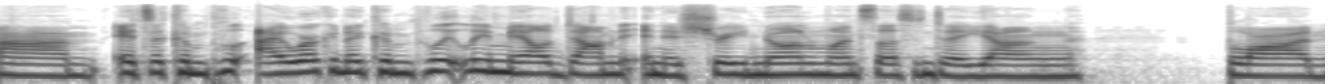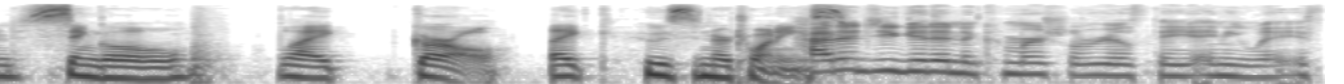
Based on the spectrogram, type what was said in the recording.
Um, it's a complete. I work in a completely male dominant industry. No one wants to listen to a young, blonde, single like girl like who's in her 20s. How did you get into commercial real estate anyways?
